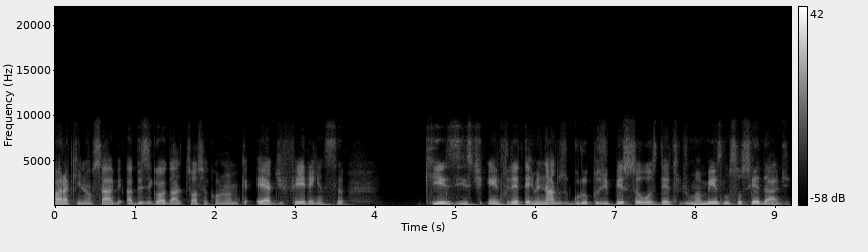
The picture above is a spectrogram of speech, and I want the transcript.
Para quem não sabe, a desigualdade socioeconômica é a diferença que existe entre determinados grupos de pessoas dentro de uma mesma sociedade.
